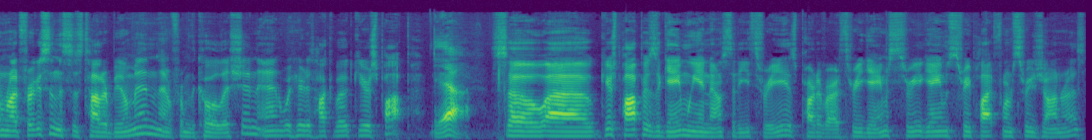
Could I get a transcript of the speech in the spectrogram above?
I'm Rod Ferguson. This is Tyler Bielman. I'm from the Coalition, and we're here to talk about Gears Pop. Yeah. So, uh, Gears Pop is a game we announced at E3 as part of our three games, three games, three platforms, three genres.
